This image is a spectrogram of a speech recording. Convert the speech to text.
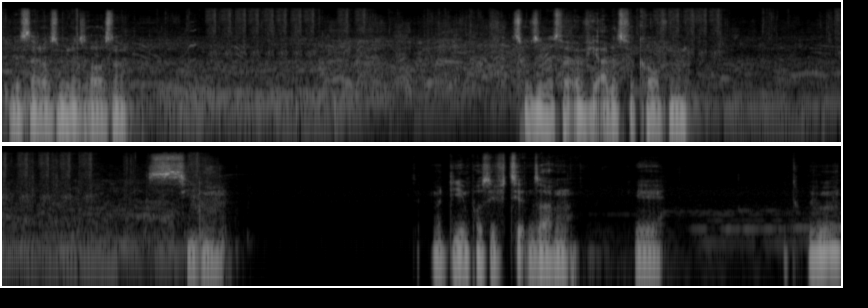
Wir müssen halt aus dem Minus raus, ne? Zusehen, dass wir irgendwie alles verkaufen. Sieben. Immer die impulsifizierten Sachen. Okay. Hier drüben.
